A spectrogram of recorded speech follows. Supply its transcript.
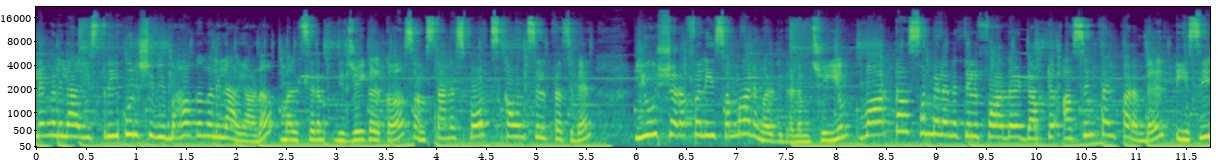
ഇനങ്ങളിലായി സ്ത്രീ പുരുഷ വിഭാഗങ്ങളിലായാണ് മത്സരം വിജയികൾക്ക് സംസ്ഥാന sports council president U Sharaf Ali സമ്മാനങ്ങൾ വിതരണം ചെയ്യും. വാർത്താ സമ്മേളനത്തിൽ father doctor Asin Thaiparambil T C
